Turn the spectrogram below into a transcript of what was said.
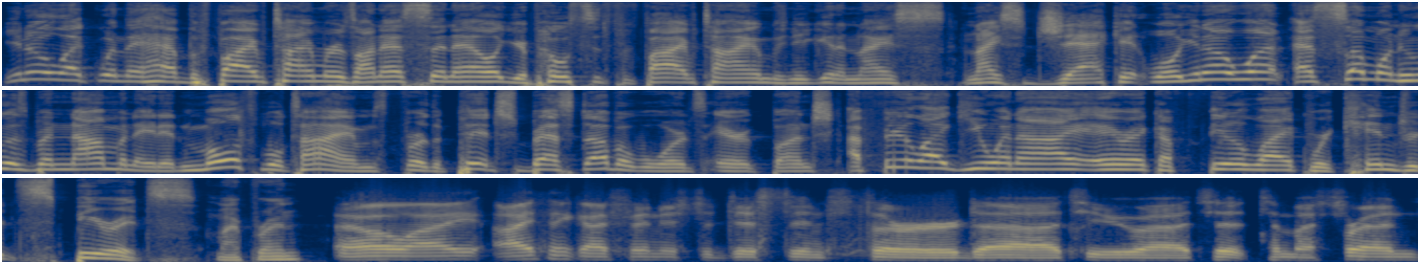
You know, like when they have the five timers on SNL, you're posted for five times and you get a nice, nice jacket. Well, you know what? As someone who has been nominated multiple times for the Pitch Best of Awards, Eric Bunch, I feel like you and I, Eric, I feel like we're kindred spirits, my friend. Oh, I I think I finished a distant third uh, to uh, to to my friend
